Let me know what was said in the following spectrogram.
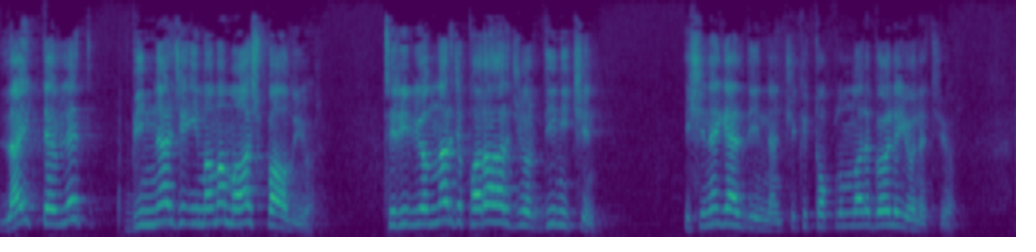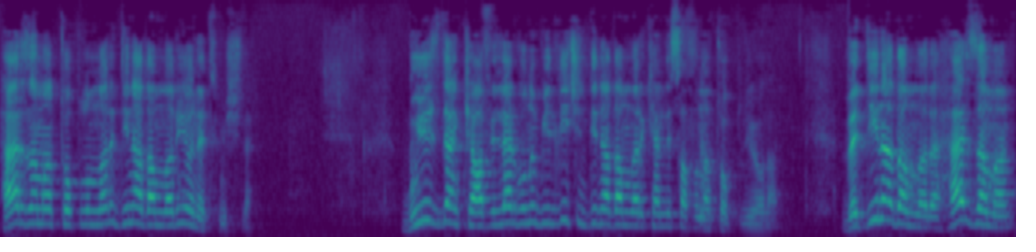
Laik devlet binlerce imama maaş bağlıyor. Trilyonlarca para harcıyor din için. İşine geldiğinden çünkü toplumları böyle yönetiyor. Her zaman toplumları din adamları yönetmişler. Bu yüzden kafirler bunu bildiği için din adamları kendi safına topluyorlar. Ve din adamları her zaman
